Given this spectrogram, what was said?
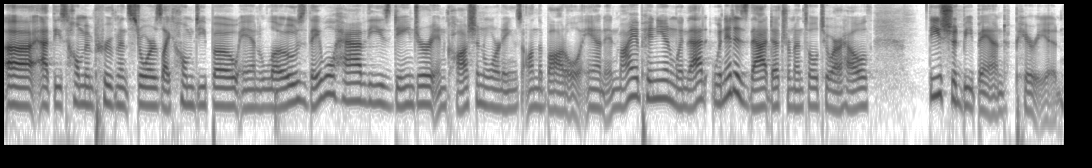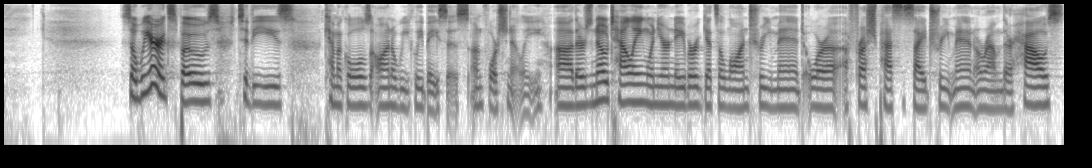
uh, at these home improvement stores like Home Depot and Lowe's, they will have these danger and caution warnings on the bottle. And in my opinion, when that when it is that detrimental to our health, these should be banned. Period. So we are exposed to these chemicals on a weekly basis, unfortunately. Uh, there's no telling when your neighbor gets a lawn treatment or a, a fresh pesticide treatment around their house.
